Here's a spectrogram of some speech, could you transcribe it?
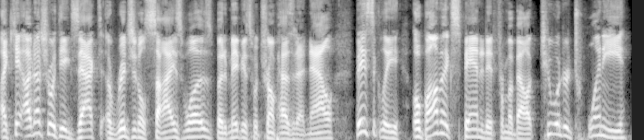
I can't. I'm not sure what the exact original size was, but maybe it's what Trump has it at now. Basically, Obama expanded it from about 220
